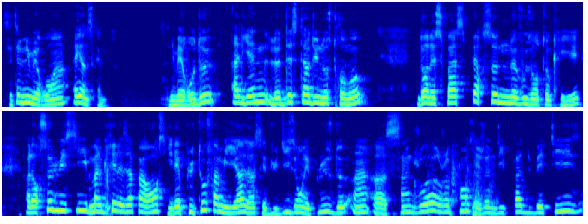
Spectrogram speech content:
c'était le numéro 1, Aeon's End. Numéro 2, Alien, le destin du Nostromo. Dans l'espace, personne ne vous entend crier. Alors celui-ci, malgré les apparences, il est plutôt familial, hein, c'est du 10 ans et plus, de 1 à 5 joueurs, je pense, et je ne dis pas de bêtises.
